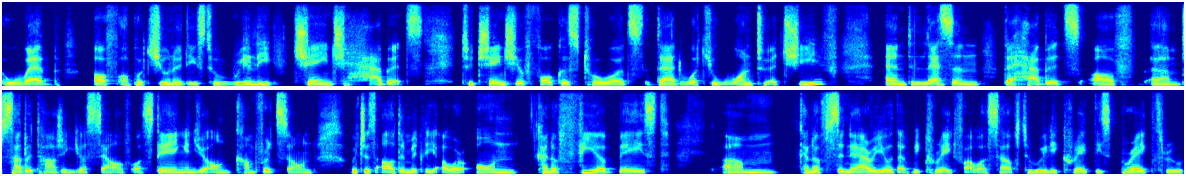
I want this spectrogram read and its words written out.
web of opportunities to really change habits, to change your focus towards that, what you want to achieve, and lessen the habits of um, sabotaging yourself or staying in your own comfort zone, which is ultimately our own kind of fear based um, kind of scenario that we create for ourselves to really create these breakthrough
